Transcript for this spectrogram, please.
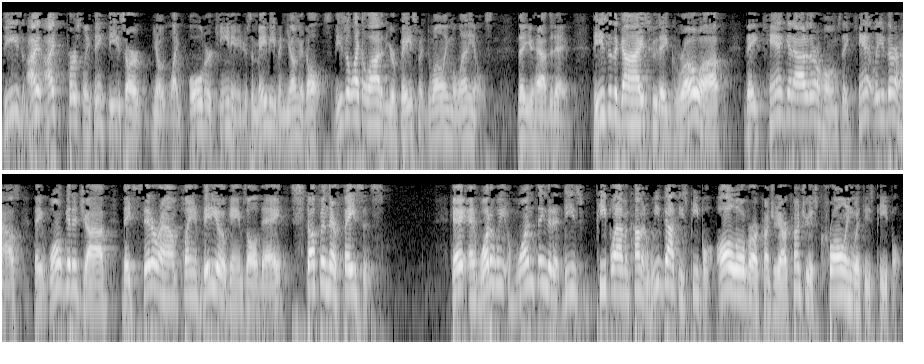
These I, I personally think these are you know like older teenagers and maybe even young adults. These are like a lot of your basement dwelling millennials that you have today. These are the guys who they grow up, they can't get out of their homes, they can't leave their house, they won't get a job, they sit around playing video games all day, stuffing their faces. Okay, and what do we, one thing that these people have in common, we've got these people all over our country. Our country is crawling with these people.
